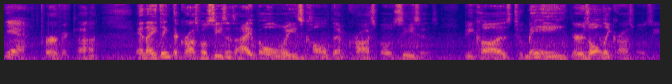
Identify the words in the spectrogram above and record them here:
Yeah. Perfect, huh? And I think the crossbow seasons, I've always called them crossbow seasons because to me, there's only crossbow seasons.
